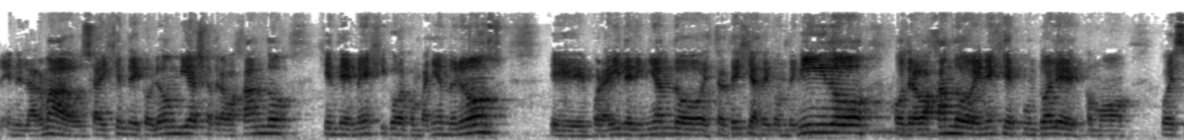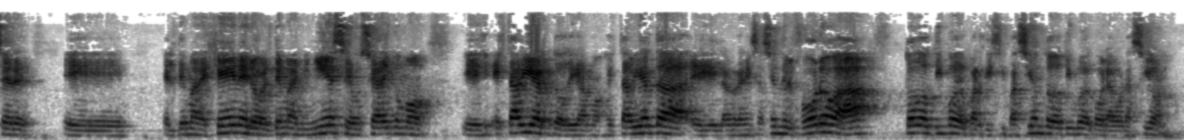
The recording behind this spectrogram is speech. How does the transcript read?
el armado. O sea, hay gente de Colombia ya trabajando, gente de México acompañándonos, eh, por ahí delineando estrategias de contenido o trabajando en ejes puntuales como puede ser eh, el tema de género, el tema de niñez, o sea, hay como, eh, está abierto, digamos, está abierta la organización del foro a todo tipo de participación, todo tipo de colaboración.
